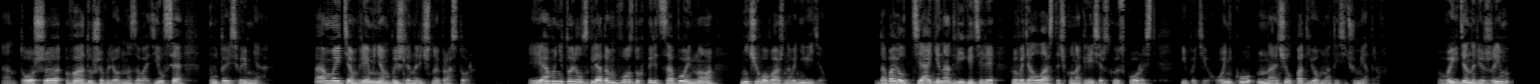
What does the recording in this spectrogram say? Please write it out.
Антоша воодушевленно завозился, путаясь в ремнях. а мы тем временем вышли на речной простор. Я мониторил взглядом воздух перед собой, но ничего важного не видел. Добавил тяги на двигателе, выводя ласточку на крейсерскую скорость, и потихоньку начал подъем на тысячу метров. Выйдя на режим,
